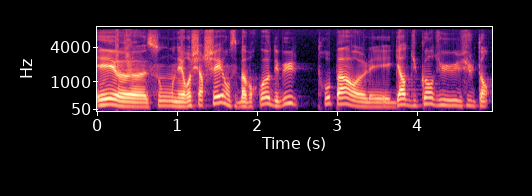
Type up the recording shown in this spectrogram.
Et euh, son, on est recherché, on sait pas pourquoi, au début, trop par euh, les gardes du corps du sultan.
